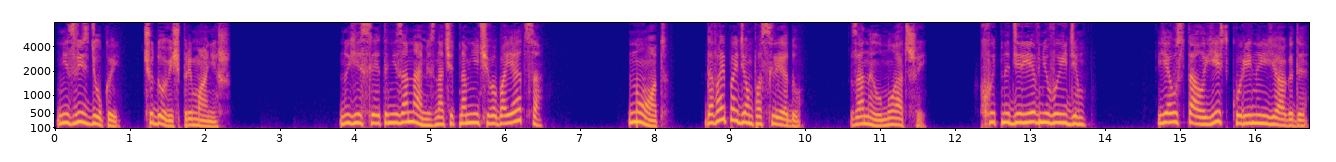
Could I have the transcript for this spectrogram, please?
Не звездюкой, чудовищ приманишь. Но если это не за нами, значит, нам нечего бояться? Нот, давай пойдем по следу, заныл младший. Хоть на деревню выйдем. Я устал есть куриные ягоды.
